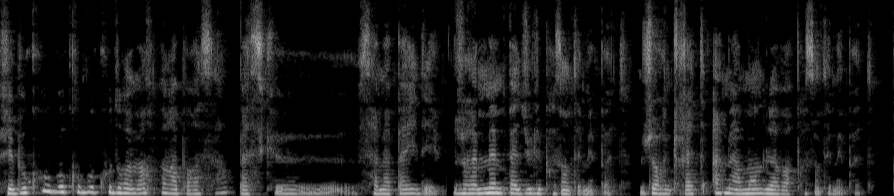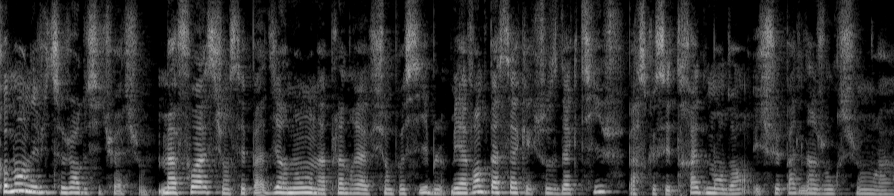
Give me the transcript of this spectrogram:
J'ai beaucoup, beaucoup, beaucoup de remords par rapport à ça parce que ça m'a pas aidé. J'aurais même pas dû lui présenter mes potes. Je regrette amèrement de lui avoir présenté mes potes. Comment on évite ce genre de situation? Ma foi, si on sait pas dire non, on a plein de réactions possibles. Mais avant de passer à quelque chose d'actif, parce que c'est très demandant et je fais pas de l'injonction à,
